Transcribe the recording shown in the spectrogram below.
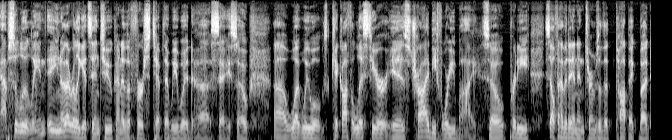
Absolutely, and you know that really gets into kind of the first tip that we would uh, say. So, uh, what we will kick off the list here is try before you buy. So, pretty self-evident in terms of the topic, but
